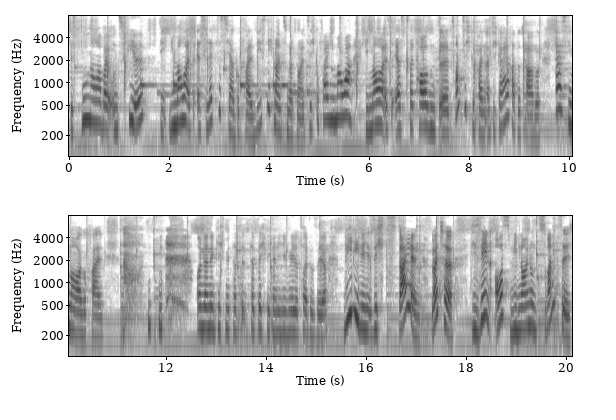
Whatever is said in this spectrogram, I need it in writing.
Bis die Mauer bei uns fiel, die, die Mauer ist erst letztes Jahr gefallen. Die ist nicht 1990 gefallen, die Mauer. Die Mauer ist erst 2020 gefallen, als ich geheiratet habe. Da ist die Mauer gefallen. Und dann denke ich mir tatsächlich, wenn ich die Mädels heute sehe, wie die, die sich stylen. Leute, die sehen aus wie 29.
